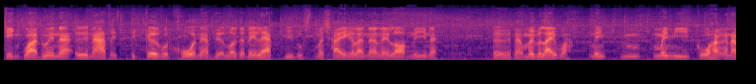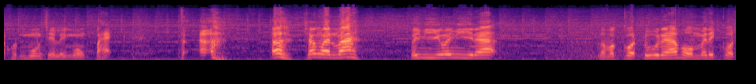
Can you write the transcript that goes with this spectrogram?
เก่งกว่าด้วยนะเออหน้าติดสติ๊กเกอร์โคตรๆนะครับเดี๋ยวเราจะได้แลกบีลุสมาใช้กันแล้วนะในรอบนี้นะเออแต่ไม่เป็นไรวะไม่ไม่มีโกหังอนาคตม่วงเฉยเลยงงแปลกเออเออช่างมันมาไม่มีก็ไม่มีนะ เรามากดดูนะครับผมไม่ได้กด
